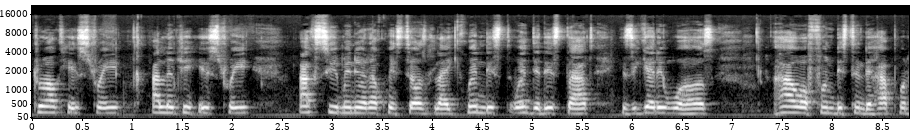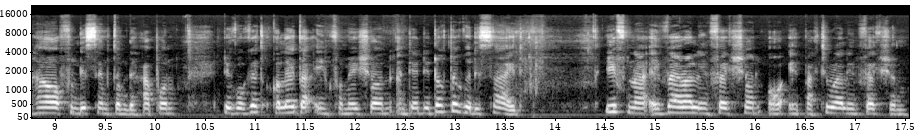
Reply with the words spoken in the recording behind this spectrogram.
drug history, allergy history, ask you many other questions like when this when did this start? Is it getting worse? How often this thing they happen? How often this symptom they happen? They go get collect that information and then the doctor will decide if not a viral infection or a bacterial infection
